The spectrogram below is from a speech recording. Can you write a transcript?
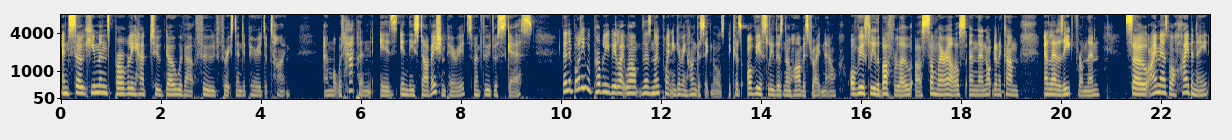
And so humans probably had to go without food for extended periods of time. And what would happen is in these starvation periods, when food was scarce, then the body would probably be like, well, there's no point in giving hunger signals because obviously there's no harvest right now. Obviously, the buffalo are somewhere else and they're not going to come and let us eat from them. So I may as well hibernate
